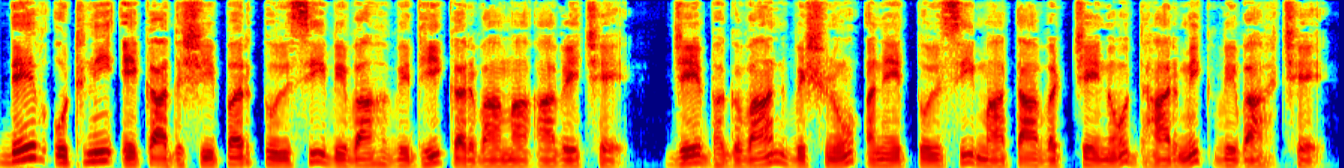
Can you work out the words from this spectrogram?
દેવ ઉઠની એકાદશી પર તુલસી વિવાહ વિધિ કરવામાં આવે છે, જે ભગવાન વિષ્ણુ અને તુલસી માતા વચ્ચેનો ધાર્મિક વિવાહ છે.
